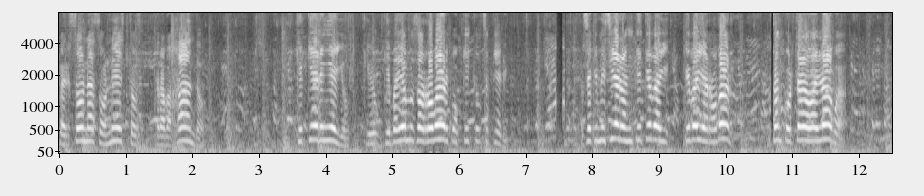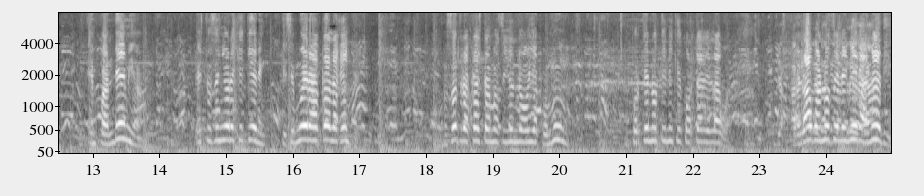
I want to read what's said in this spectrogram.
personas honestos, trabajando. ¿Qué quieren ellos? ¿Que, que vayamos a robar? ¿Con qué cosa quieren? O sea, que me cierran, ¿qué, qué, vaya, qué vaya a robar? Nos han cortado el agua en pandemia. Estos señores, ¿qué quieren? Que se muera acá la gente. Nosotros acá estamos haciendo olla común. ¿Por qué no tienen que cortar el agua? El agua no se le niega a nadie.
